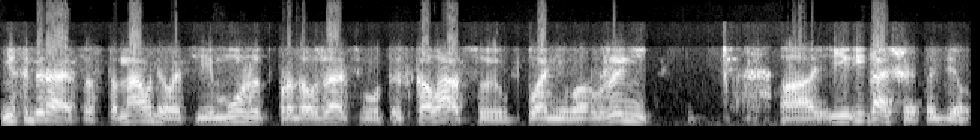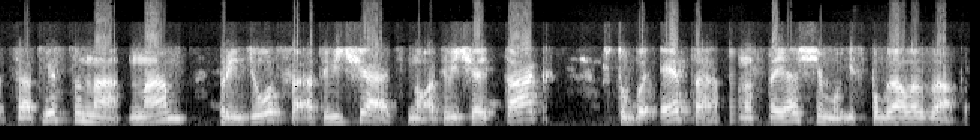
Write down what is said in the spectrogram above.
не собирается останавливать и может продолжать вот эскалацию в плане вооружений а, и, и дальше это делать. Соответственно, нам придется отвечать, но отвечать так, чтобы это по-настоящему испугало Запад.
